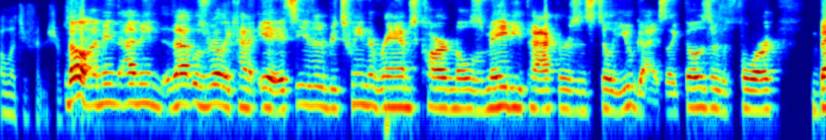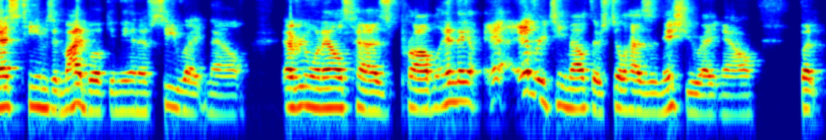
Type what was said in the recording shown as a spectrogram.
I'll let you finish. No. I mean, I mean that was really kind of it. It's either between the Rams, Cardinals, maybe Packers, and still you guys. Like those are the four best teams in my book in the NFC right now. Everyone else has problem, and they every team out there still has an issue right now. But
